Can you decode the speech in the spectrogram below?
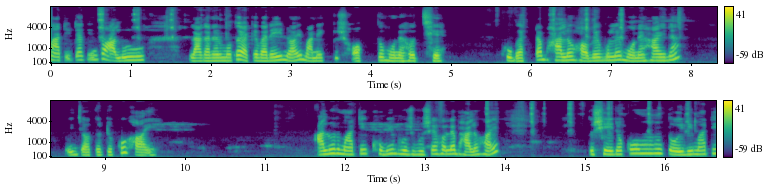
মাটিটা কিন্তু আলু লাগানোর মতো একেবারেই নয় মানে একটু শক্ত মনে হচ্ছে। খুব একটা ভালো হবে বলে মনে হয় না, ওই যতটুকু হয়। আলুর মাটি খুবই ভুসভুসে হলে ভালো হয়। তো সেই রকম তৈরি মাটি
